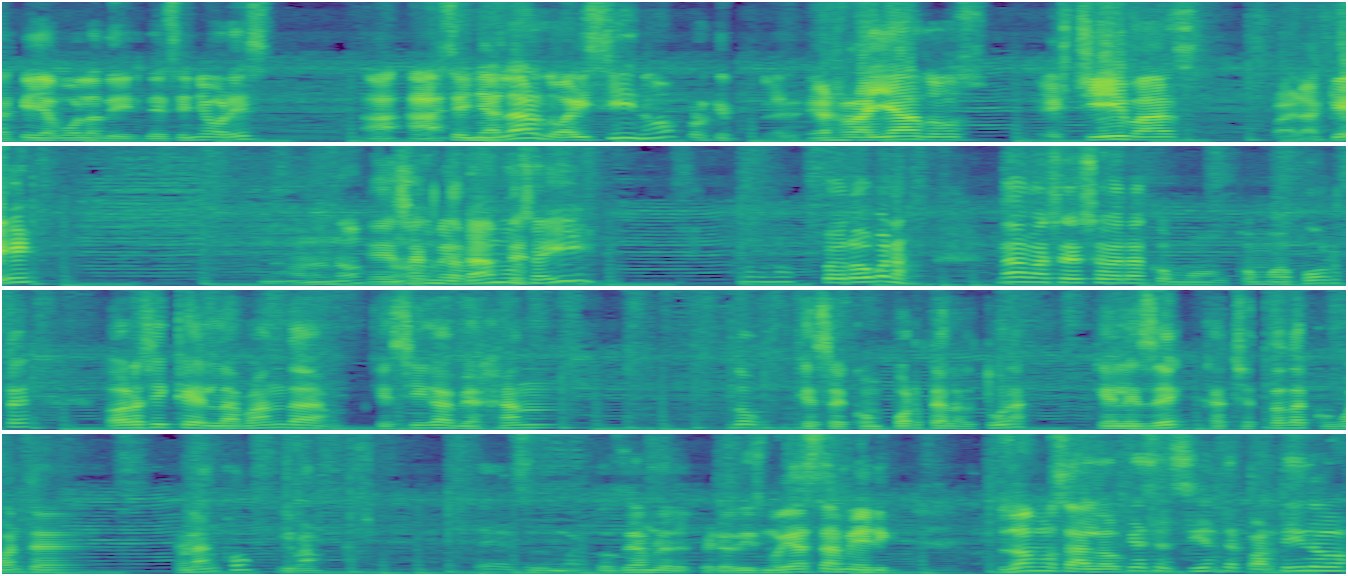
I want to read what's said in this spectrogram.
aquella bola de, señores a, señalarlo. Ahí sí, ¿no? Porque es Rayados, es Chivas. ¿Para qué? No, no, no. No nos metamos ahí. pero bueno, nada más eso era como, como aporte. Ahora sí que la banda que siga viajando que se comporte a la altura, que les dé cachetada con guante blanco y vamos. Esos muertos de hambre del periodismo. Ya está, Eric. Pues vamos a lo que es el siguiente partido,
